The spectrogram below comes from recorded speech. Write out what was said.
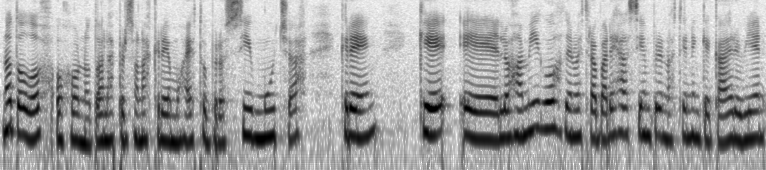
no todos, ojo, no todas las personas creemos esto, pero sí muchas creen que eh, los amigos de nuestra pareja siempre nos tienen que caer bien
